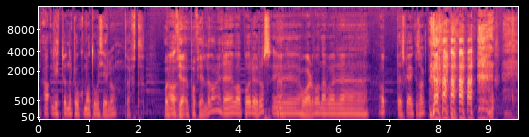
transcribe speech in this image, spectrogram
ja, litt under 2,2 kilo. Tøft. Var det på, på fjellet da? eller? Det var på Røros i Håelva. Der var eh, Opp, det skulle jeg ikke sagt.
